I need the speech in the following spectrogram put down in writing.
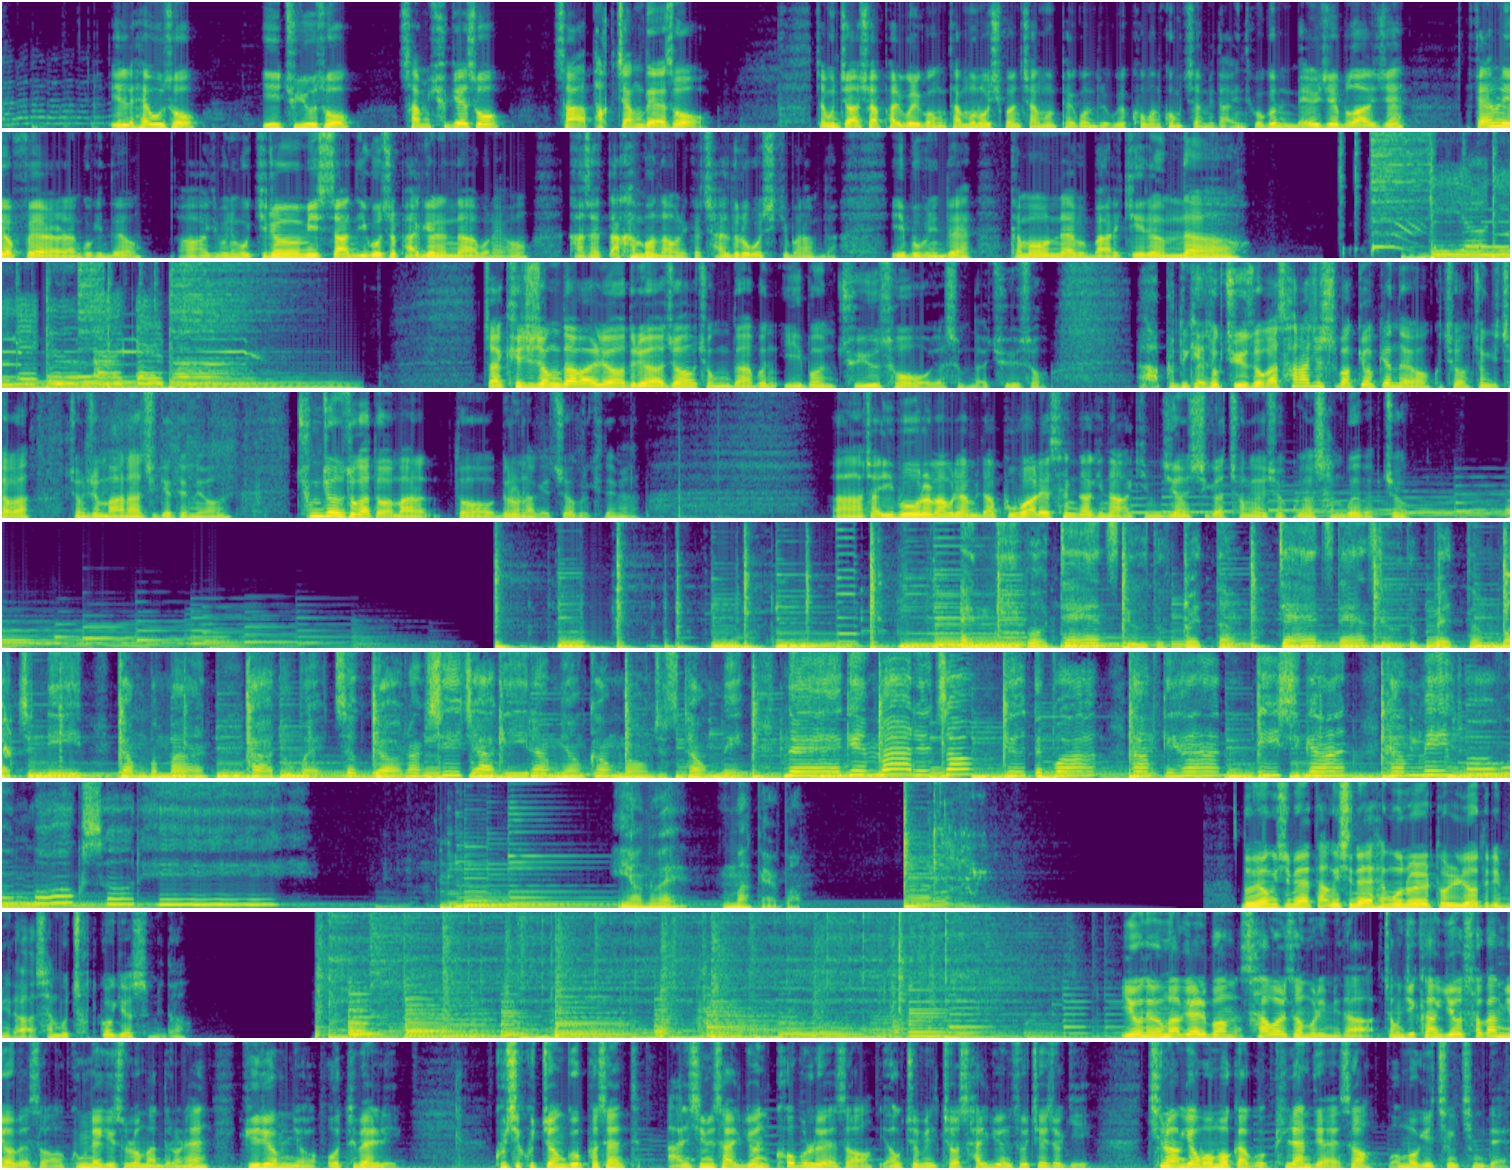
1. 해우소 2. 주유소 3. 휴게소 4. 박장대소 자 문자 샵8910 단문 50원 장문 100원 들고요. 콩은 공짜입니다. 힌트곡은 메리 제이 블라이즈의 Family Affair라는 곡인데요. 아, 이분이 뭐 기름이 싼 이곳을 발견했나 보네요. 가사에 딱 한 번 나오니까 잘 들어보시기 바랍니다. 이 부분인데 Come on everybody 기름 now 자, 퀴즈 정답 알려드려야죠. 정답은 2번 주유소였습니다. 주유소. 아, 앞으로도 계속 주유소가 사라질 수밖에 없겠네요. 그렇죠? 전기차가 점점 많아지게 되면 충전소가 더 많, 더 늘어나겠죠. 그렇게 되면. 아, 자, 2부를 마무리합니다. 부활의 생각이나 김지현 씨가 청해 주셨고요. 3부에 뵙죠. Dance to the rhythm. Dance, dance to the rhythm. What you need, 평범한 하루의 특별한 시작이라면 Come on, just tell me. 내게 말해줘. 그대와 함께한 이 시간. 감미로운 목소리. 이현우의 음악 앨범. 노영심의 당신의 행운을 돌려드립니다. 3부 첫 곡이었습니다. 이현우의 음악 앨범 4월 선물입니다. 정직한 기업 서강유업에서 국내 기술로 만들어낸 귀리음료 오트벨리 99.9% 안심살균 코블루에서 0.1초 살균수 제조기 친환경 원목 가구 핀란디아에서 원목 2층 침대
